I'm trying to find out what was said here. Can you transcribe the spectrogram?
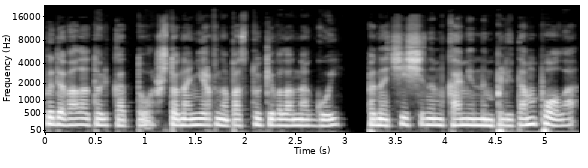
выдавала только то, что она нервно постукивала ногой по начищенным каменным плитам пола.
